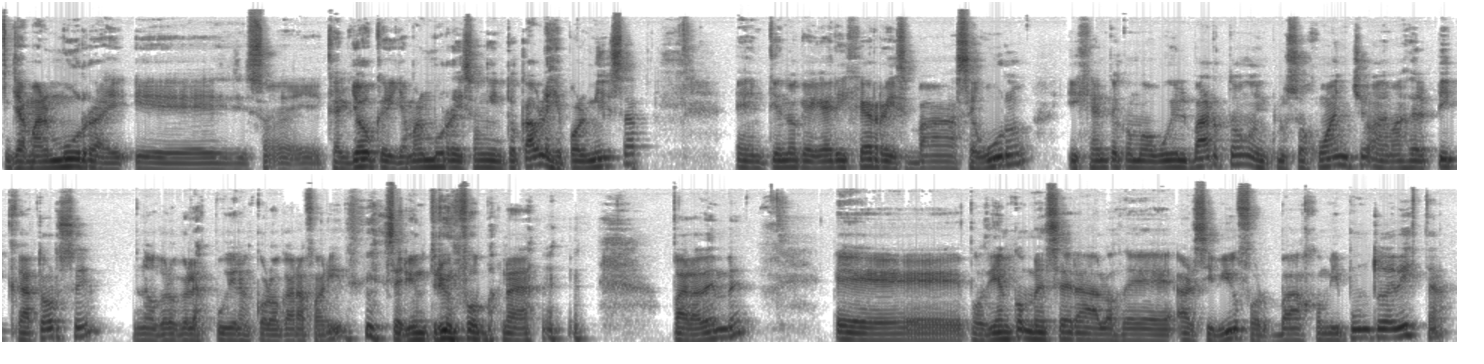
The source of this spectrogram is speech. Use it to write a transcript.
Jamal Murray, eh, eh, que el Joker y Jamal Murray son intocables, y Paul Millsap, entiendo que Gary Harris va seguro, y gente como Will Barton o incluso Juancho, además del pick 14, no creo que les pudieran colocar a Farid, sería un triunfo para, para Denver. Eh, podían convencer a los de RC Buford, bajo mi punto de vista.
